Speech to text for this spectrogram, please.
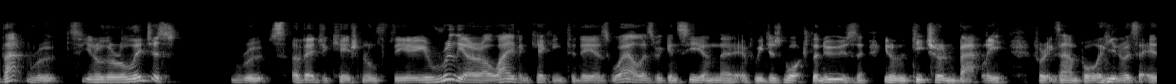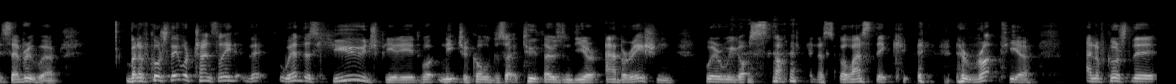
that route, you know, the religious roots of educational theory really are alive and kicking today as well, as we can see on the, if we just watch the news, you know, the teacher in Batley, for example, you know, it's, it's everywhere. But of course, they were translated. We had this huge period, what Nietzsche called the sort of 2,000 year aberration, where we got stuck in a scholastic rut here. And of course, the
